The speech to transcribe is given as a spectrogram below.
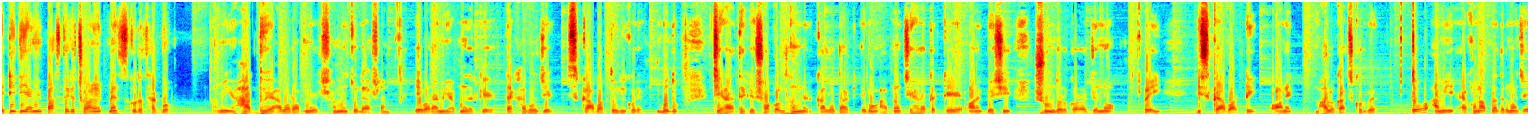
এটি দিয়ে আমি পাঁচ থেকে ছয় মিনিট ম্যাসেজ করতে থাকব। আমি হাত ধুয়ে আবার আপনার সামনে চলে আসলাম। এবার আমি আপনাদেরকে দেখাবো যে স্ক্রাবার তৈরি করে। বন্ধু, চেহারা থেকে সকল ধরনের কালো দাগ এবং আপনার চেহারাটাকে অনেক বেশি সুন্দর করার জন্য এই স্ক্রাবারটি অনেক ভালো কাজ করবে। তো আমি এখন আপনাদের মাঝে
